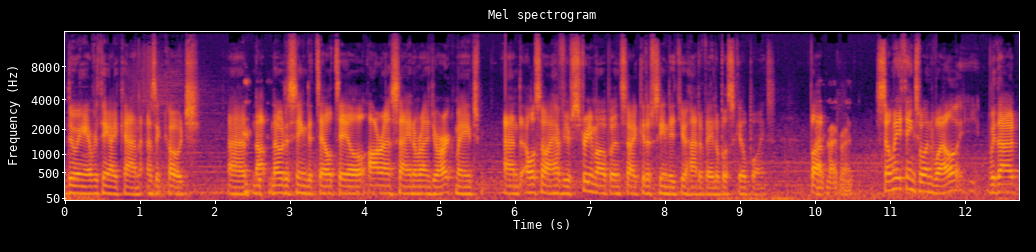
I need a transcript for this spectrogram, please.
doing everything I can as a coach, uh, not noticing the telltale aura sign around your archmage, and also I have your stream open, so I could have seen that you had available skill points. But right, right, right. so many things went well without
